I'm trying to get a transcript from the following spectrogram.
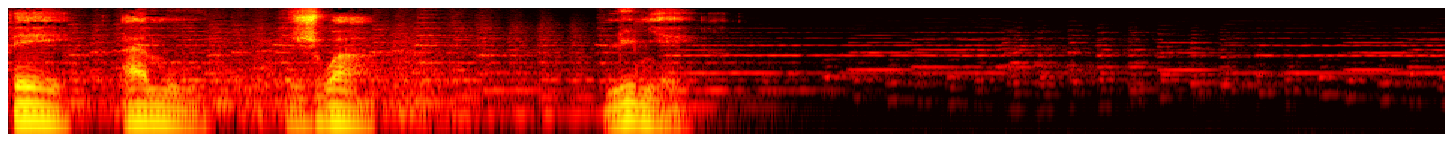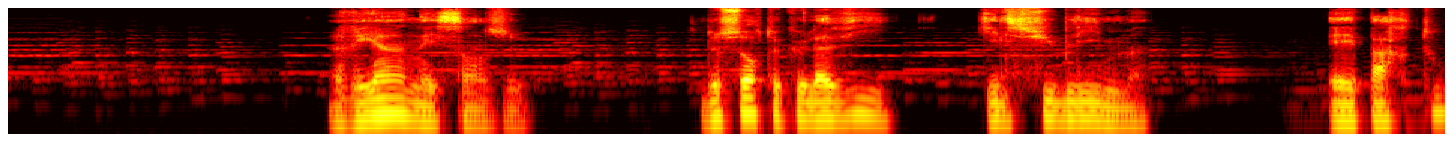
Paix, amour, joie, lumière. Rien n'est sans eux, de sorte que la vie qu'ils subliment est partout.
